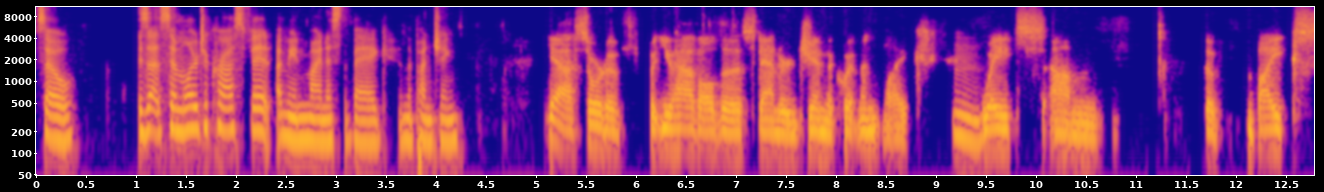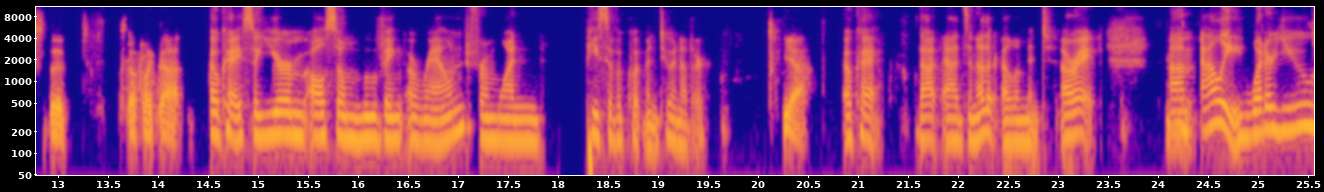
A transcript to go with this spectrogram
So is that similar to CrossFit? I mean, minus the bag and the punching. Yeah, sort of. But you have all the standard gym equipment like mm. weights, um, the bikes, the stuff like that. Okay. So you're also moving around from one piece of equipment to another. Yeah. Okay. That adds another element. All right. Um, mm-hmm. Ali, what are you,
